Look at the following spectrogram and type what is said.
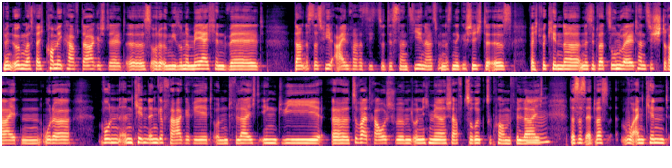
Wenn irgendwas vielleicht comichaft dargestellt ist oder irgendwie so eine Märchenwelt, dann ist das viel einfacher, sich zu distanzieren, als wenn das eine Geschichte ist. Vielleicht für Kinder eine Situation, wo Eltern sich streiten oder wo ein Kind in Gefahr gerät und vielleicht irgendwie äh, zu weit rausschwimmt und nicht mehr schafft, zurückzukommen vielleicht. Mhm. Das ist etwas, wo ein Kind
